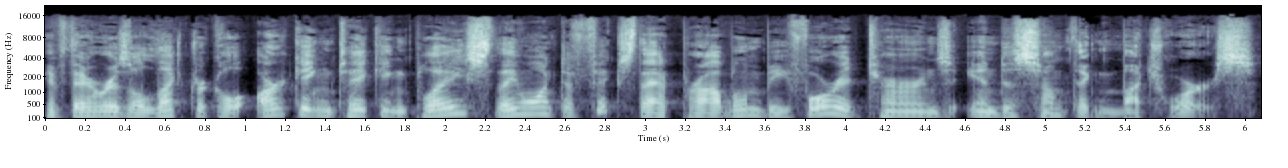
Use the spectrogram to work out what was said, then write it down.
If there is electrical arcing taking place, they want to fix that problem before it turns into something much worse.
